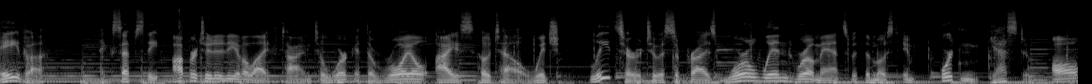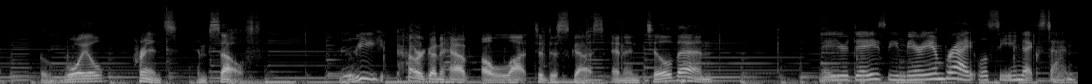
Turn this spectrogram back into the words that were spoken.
Ava accepts the opportunity of a lifetime to work at the Royal Ice Hotel, which leads her to a surprise whirlwind romance with the most important guest of all, the Royal Prince himself. We are going to have a lot to discuss, and until then, May your days be merry and bright. We'll see you next time.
